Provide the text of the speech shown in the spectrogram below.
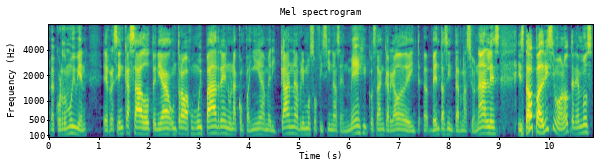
me acuerdo muy bien, eh, recién casado, tenía un trabajo muy padre en una compañía americana, abrimos oficinas en México, estaba encargado de ventas internacionales y estaba padrísimo, ¿no? Teníamos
